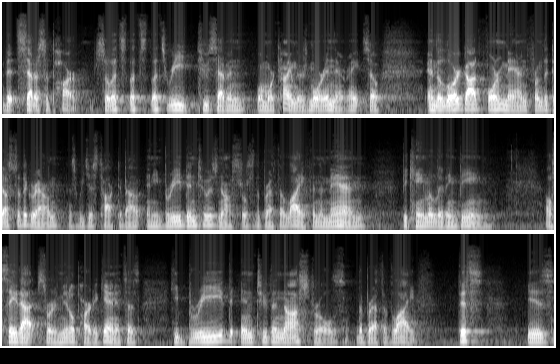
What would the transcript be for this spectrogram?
that set us apart. So let's, let's, let's read 2 7 one more time. There's more in there, right? So, and the Lord God formed man from the dust of the ground, as we just talked about, and he breathed into his nostrils the breath of life, and the man became a living being. I'll say that sort of middle part again. It says, He breathed into the nostrils the breath of life. This is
